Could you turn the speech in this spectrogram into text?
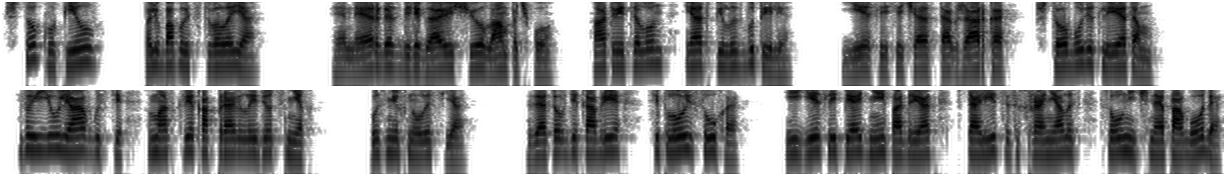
«Что купил?» – полюбопытствовала я. «Энергосберегающую лампочку», – ответил он и отпил из бутыли. «Если сейчас так жарко, что будет летом?» «В июле-августе в Москве, как правило, идет снег», – усмехнулась я. «Зато в декабре тепло и сухо, и если пять дней подряд в столице сохранялась солнечная погода,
